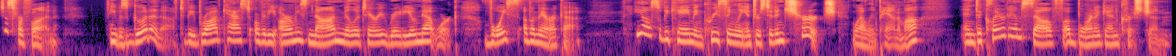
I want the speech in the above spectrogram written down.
just for fun. He was good enough to be broadcast over the Army's non-military radio network, Voice of America. He also became increasingly interested in church while in Panama and declared himself a born-again Christian.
